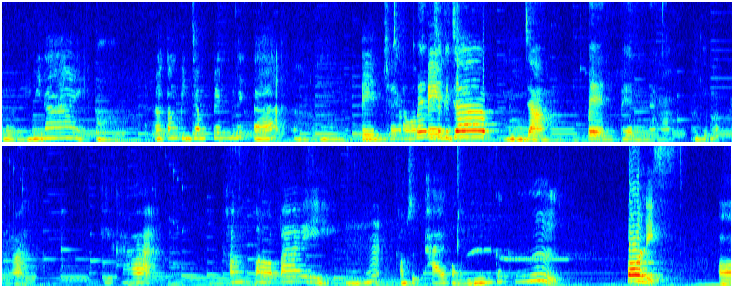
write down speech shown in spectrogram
แบบนี้ไม่ได้อ่าเราต้องเป็นจำเป็นบริตะอ่าเป็นใช้คำว่าเป็นเป็นสกจับอืมจำเป็นเพนนะคะก็คือปากกาโอเคค่ะ คำต่อไปอือฮึคำสุดท้ายของวันนี้ก็คือ police อ๋อ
